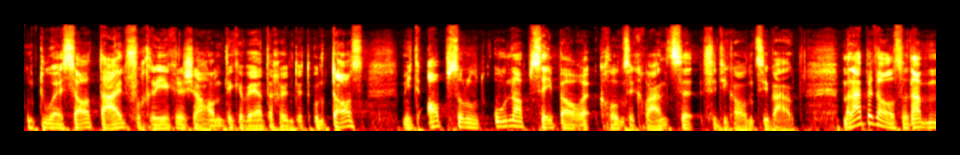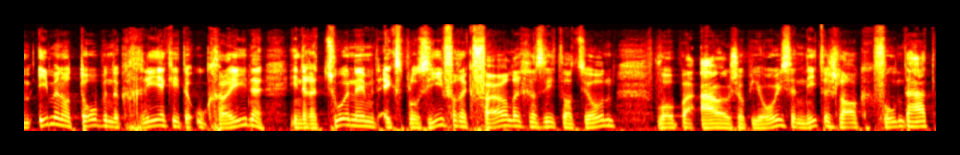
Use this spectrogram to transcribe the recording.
und die USA Teil von kriegerischen Handlungen werden könnten. Und das mit absolut unabsehbaren Konsequenzen für die ganze Welt. Wir leben also neben immer noch tobenden Krieg in der Ukraine in einer zunehmend explosiveren, gefährlichen Situation, wo aber auch schon bei uns einen Niederschlag gefunden hat,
